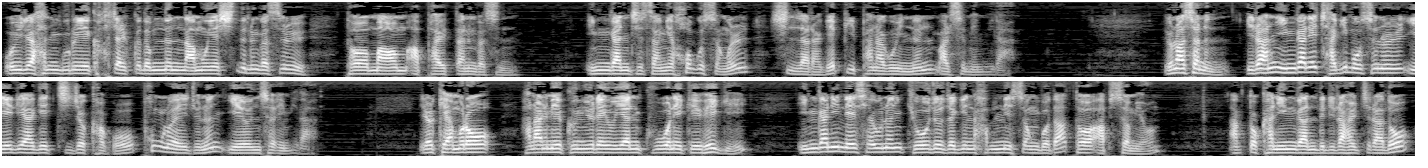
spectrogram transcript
오히려 한 그루의 가잘 것 없는 나무에 시드는 것을 더 마음 아파했다는 것은 인간 지상의 허구성을 신랄하게 비판하고 있는 말씀입니다. 요나서는 이러한 인간의 자기 모순을 예리하게 지적하고 폭로해주는 예언서입니다. 이렇게 하므로 하나님의 긍휼에 의한 구원의 계획이 인간이 내세우는 교조적인 합리성보다 더 앞서며 악독한 인간들이라 할지라도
